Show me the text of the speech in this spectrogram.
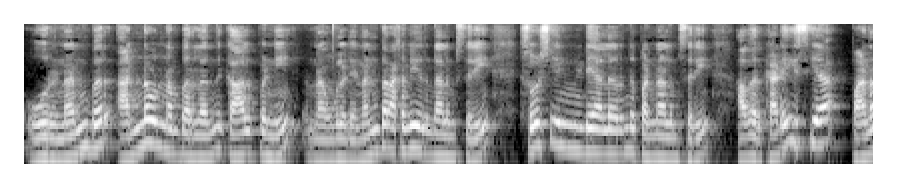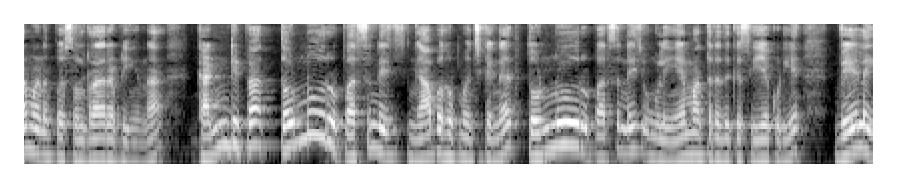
ஒரு நண்பர் அன்னவுன் நம்பர்லேருந்து கால் பண்ணி நான் உங்களுடைய நண்பராகவே இருந்தாலும் சரி சோஷியல் மீடியாவிலேருந்து பண்ணாலும் சரி அவர் கடைசியாக பணம் அனுப்ப சொல்கிறாரு அப்படிங்கன்னா கண்டிப்பாக தொண்ணூறு பர்சன்டேஜ் ஞாபகம் வச்சுக்கோங்க. தொண்ணூறு பர்சன்டேஜ் உங்களை ஏமாத்துறதுக்கு செய்யக்கூடிய வேலை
